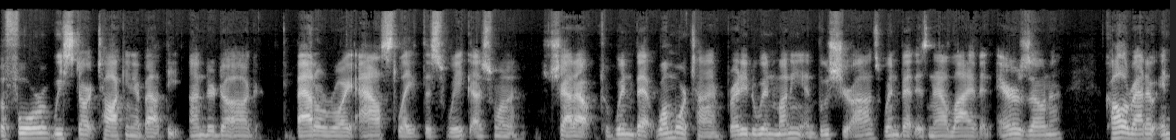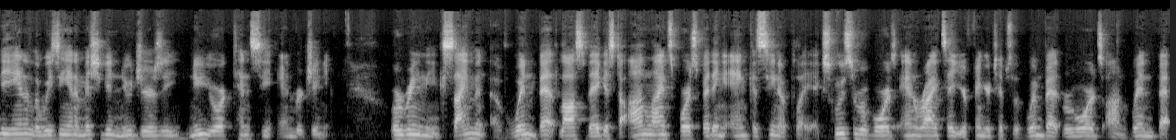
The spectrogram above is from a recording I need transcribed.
Before we start talking about the underdog battle royale slate this week, I just want to shout out to WynnBET one more time. Ready to win money and boost your odds? WynnBET is now live in Arizona, Colorado, Indiana, Louisiana, Michigan, New Jersey, New York, Tennessee, and Virginia. We're bringing the excitement of WynnBET Las Vegas to online sports betting and casino play. Exclusive rewards and rights at your fingertips with WynnBET rewards on WynnBET.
